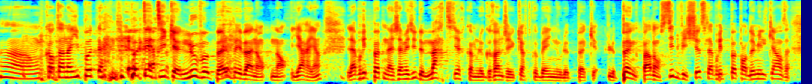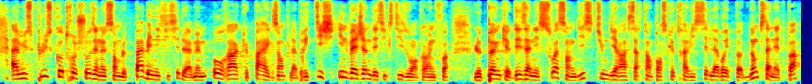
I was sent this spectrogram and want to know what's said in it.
ah, quant à un, hypoth- un hypothétique nouveau pulp, eh ben non, non, il y a rien. La Britpop n'a jamais eu de martyr comme le grunge a eu Kurt Cobain ou le punk, le punk pardon, Sid Vicious. La Britpop en 2015 amuse plus qu'autre chose et ne semble pas bénéficier de la même aura que par exemple la British Invasion des 60s ou encore une fois le punk des années 70. Tu me diras, certains pensent que Travis c'est de la Britpop, donc ça n'aide pas.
